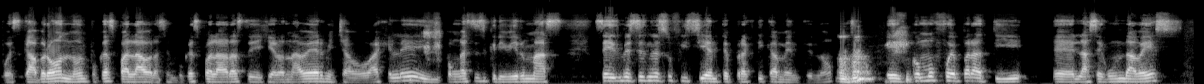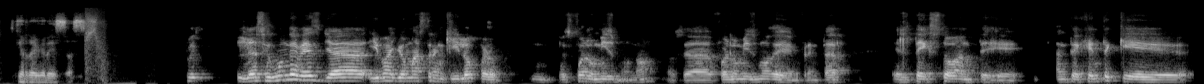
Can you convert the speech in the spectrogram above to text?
pues cabrón, ¿no? En pocas palabras, en pocas palabras te dijeron, a ver, mi chavo, bájele y póngase a escribir más. Seis meses no es suficiente prácticamente, ¿no? Eh, ¿Cómo fue para ti eh, la segunda vez que regresas? Pues la segunda vez ya iba yo más tranquilo, pero pues fue lo mismo, ¿no? O sea, fue lo mismo de enfrentar el texto ante, ante gente que,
